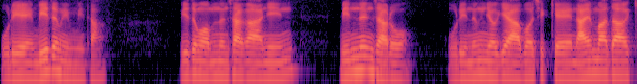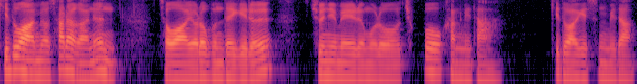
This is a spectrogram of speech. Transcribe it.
우리의 믿음입니다. 믿음 없는 자가 아닌 믿는 자로 우리 능력의 아버지께 날마다 기도하며 살아가는 저와 여러분 되기를 주님의 이름으로 축복합니다. 기도하겠습니다.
